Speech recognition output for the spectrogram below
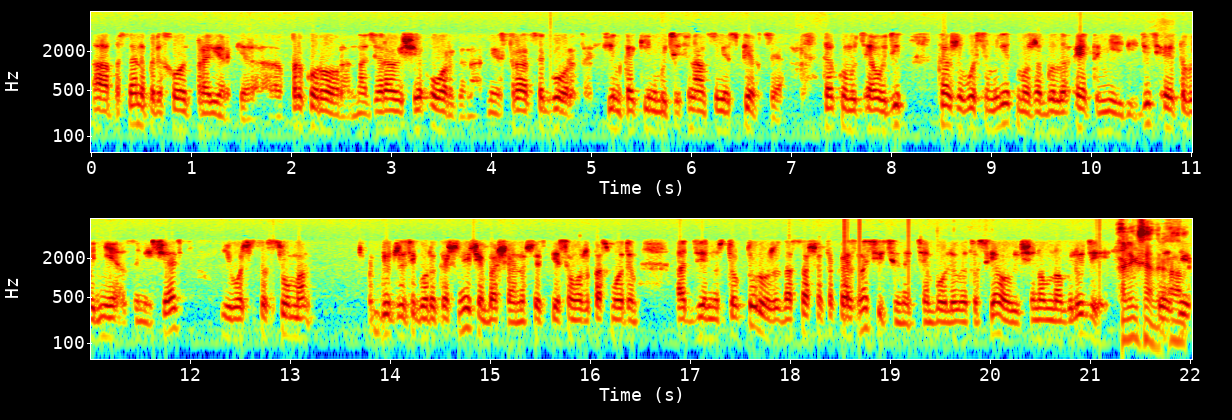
а, постоянно происходят проверки. А, прокурора, надзирающие органы, администрация города, фин какие-нибудь финансовые инспекции, какой-нибудь аудит. Как же 8 лет можно было это не видеть, этого не замечать? И вот эта сумма в бюджете города, конечно, не очень большая, но все-таки, если мы уже посмотрим отдельную структуру, уже достаточно такая значительная, тем более в эту схему вовлечено много людей. Александр, есть...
